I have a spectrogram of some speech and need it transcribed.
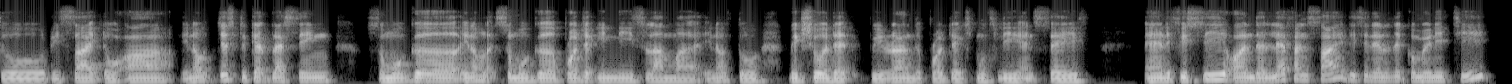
to recite doa, you know, just to get blessing. Semoga, you know, like semoga project ini selamat, you know, to make sure that we run the project smoothly and safe. And if you see on the left-hand side, this is another community,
